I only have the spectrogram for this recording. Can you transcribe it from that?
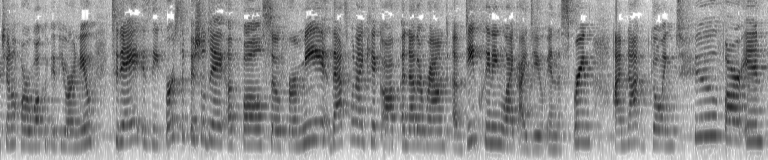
my channel or welcome if you are new. Today is the first official day of fall, so for me, that's when I kick off another round of deep cleaning like I do in the spring. I'm not going too far in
